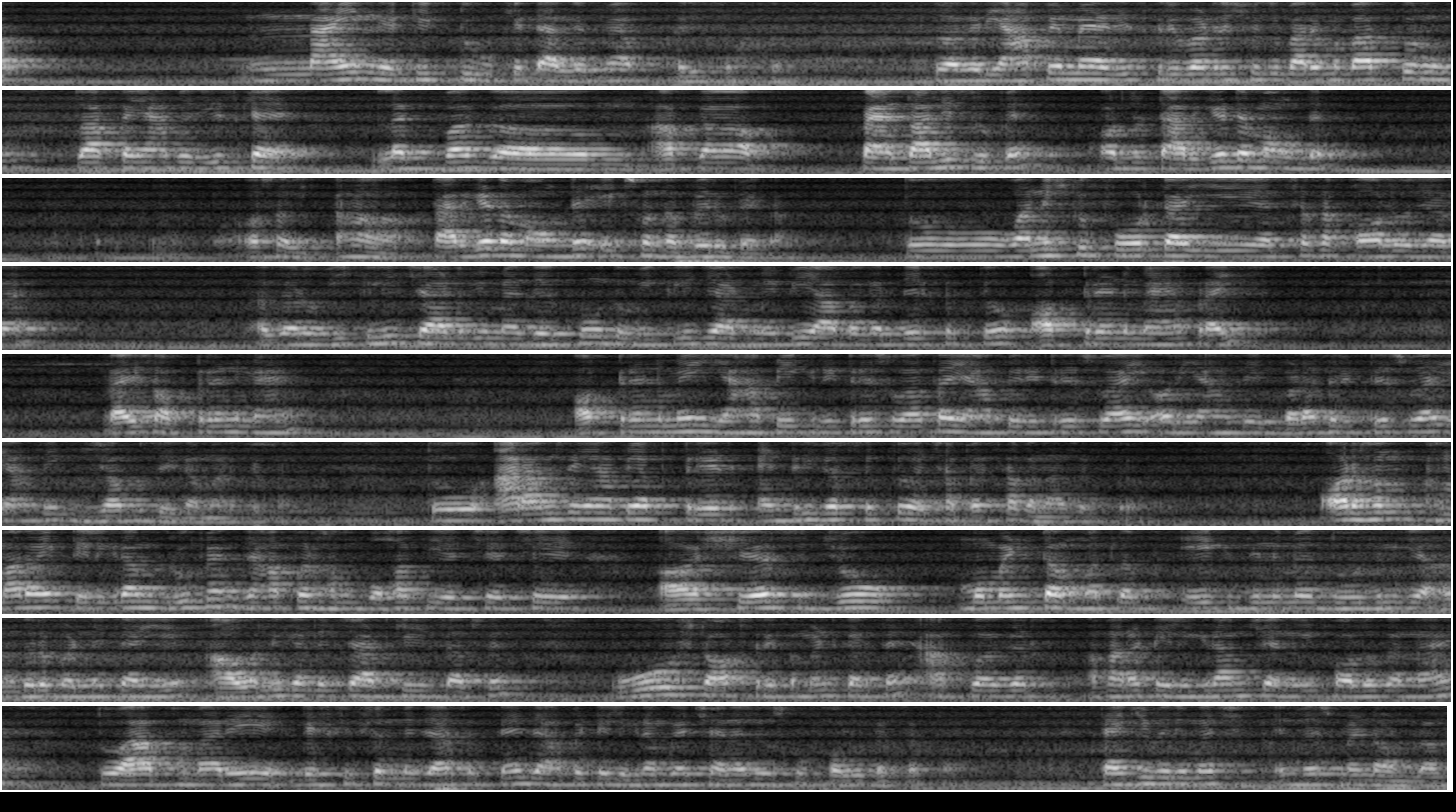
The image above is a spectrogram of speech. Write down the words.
नाइन एटी टू के टारगेट में आप खरीद सकते हो। तो अगर यहाँ पे मैं रिस्क रिवर्ड रेशियो के बारे में बात करूँ तो आपका यहाँ पे रिस्क है लगभग आपका पैंतालीस रुपये और जो टारगेट अमाउंट है सॉरी हाँ टारगेट अमाउंट है एक सौ नब्बे रुपये का। तो वन इस टू फोर का ये अच्छा सा कॉल हो जा रहा है। अगर वीकली चार्ट भी मैं देखूँ तो वीकली चार्ट में भी आप अगर देख सकते हो ऑफ़ ट्रेंड में है प्राइस प्राइस ऑफ़ ट्रेंड में है। ऑफ़ ट्रेंड में यहाँ पे एक रिट्रेस हुआ था, यहाँ पे रिट्रेस हुआ है, और यहाँ से एक बड़ा सा रिट्रेस हुआ है, यहाँ से एक जंप देगा मार्केट में। तो आराम से यहाँ पे आप ट्रेड एंट्री कर सकते हो अच्छा पैसा बना सकते हो। और हम, हमारा एक टेलीग्राम ग्रुप है, जहाँ पर हम बहुत ही अच्छे अच्छे शेयर्स जो मोमेंटम मतलब एक दिन में दो दिन के अंदर बढ़ने चाहिए आवरली कैंडल चार्ट के हिसाब से, वो स्टॉक्स रिकमेंड करते हैं। आपको अगर हमारा टेलीग्राम चैनल फॉलो करना है तो आप हमारे डिस्क्रिप्शन में जा सकते हैं, जहाँ पे टेलीग्राम का चैनल है, उसको फॉलो कर सकते हैं। Thank you very much investment on blog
